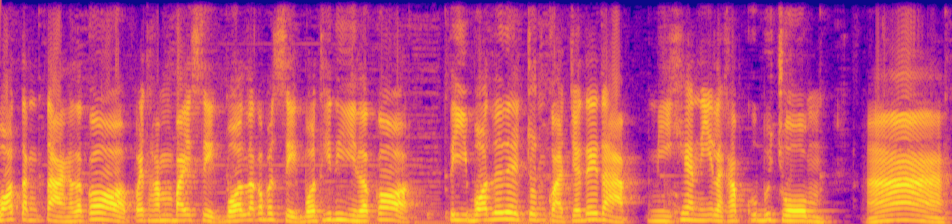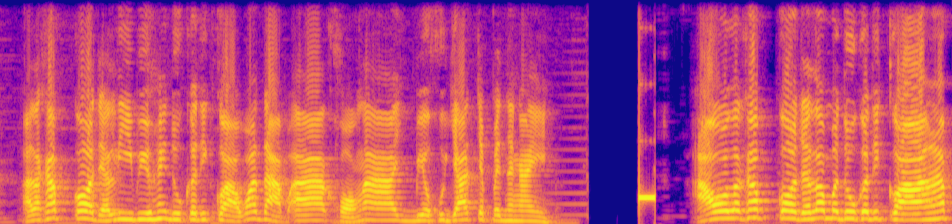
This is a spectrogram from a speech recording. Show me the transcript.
บอสต่างๆ แล้วก็ไปทำใบเสกบอสแล้วก็ไปเสกบอสที่นี่แล้วก็ตีบอสเรื่อยๆจนกว่าจะได้ดาบมีแค่นี้แหละครับคุณผู้ชมอ่าเอาละครับก็เดี๋ยวรีวิวให้ดูกันดีกว่าว่าดาบอาของอาเบียวคุยัสจะเป็นยังไง เอาละครับก็เดี๋ยวเรามาดูกันดีกว่านะครับ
